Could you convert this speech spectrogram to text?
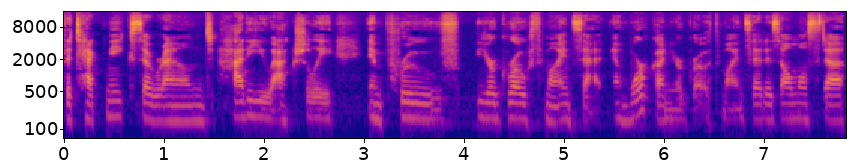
the techniques around how do you actually improve your growth mindset and work on your growth mindset is almost a,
